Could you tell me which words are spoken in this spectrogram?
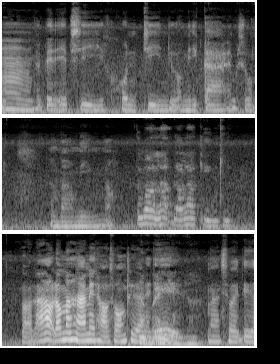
อืมเพิ่นเป็น FC คนจีนอยู่อเมริกาท่านผู้ชมเบามิงเนาะแต่ว่าเราเราเล่าเก่งนะบอกแล้วแล้วมาหาแม่เฒ่าสองเทื่อเลยไม่เด้ยืนเนาะมาช่วยเดือ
